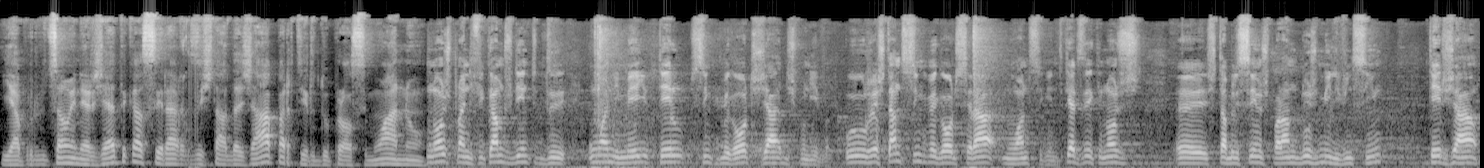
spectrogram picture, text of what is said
e a produção energética será registrada já a partir do próximo ano. Nós planificamos dentro de um ano e meio ter 5 megawatts já disponível. O restante 5 megawatts será no ano seguinte. Quer dizer que nós eh, estabelecemos para o ano 2025 ter já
